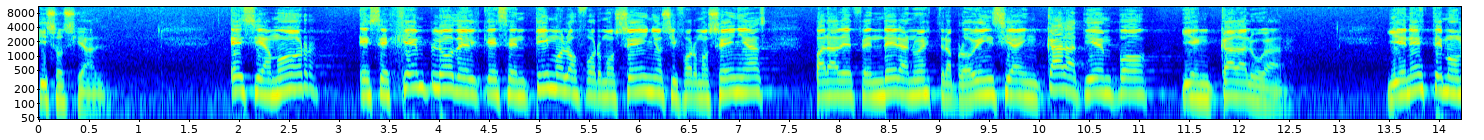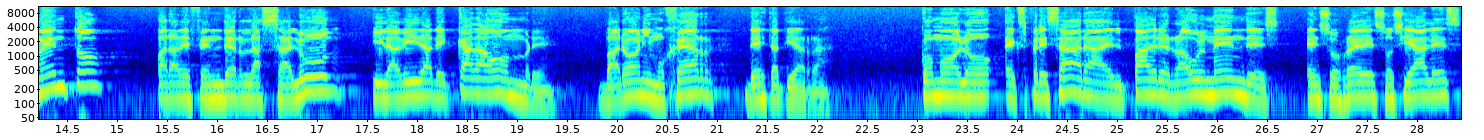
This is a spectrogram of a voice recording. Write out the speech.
y social. Ese amor es ejemplo del que sentimos los formoseños y formoseñas para defender a nuestra provincia en cada tiempo y en cada lugar. Y en este momento para defender la salud, y la vida de cada hombre, varón y mujer de esta tierra. Como lo expresara el padre Raúl Méndez en sus redes sociales,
